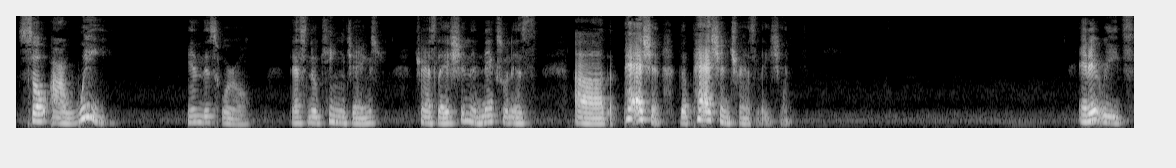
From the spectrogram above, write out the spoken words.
So are we in this world. That's New King James translation. The next one is uh, the Passion, the Passion translation. And it reads,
